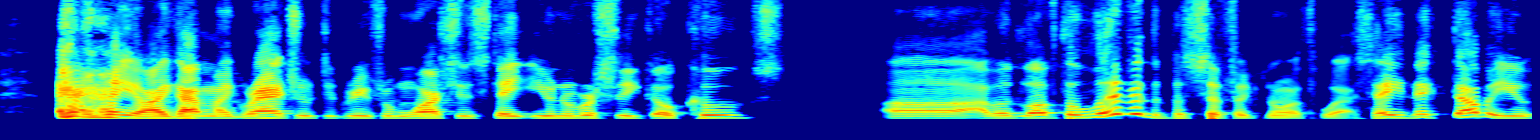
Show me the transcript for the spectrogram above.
you know, I got my graduate degree from Washington State University. Go Cougs. Uh, I would love to live in the Pacific Northwest. Hey, Nick W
